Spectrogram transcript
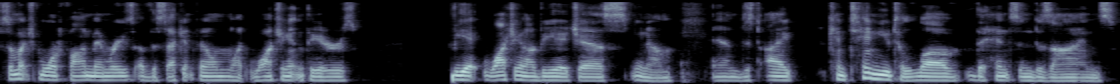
so much more fond memories of the second film, like watching it in theaters, v- watching it on VHS, you know, and just I continue to love the Henson designs,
